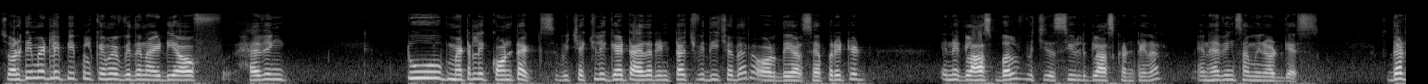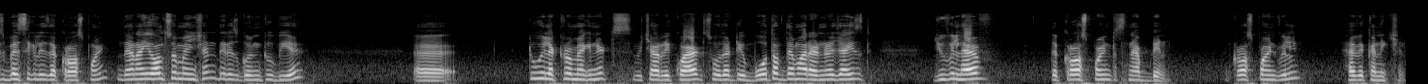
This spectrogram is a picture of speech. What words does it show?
So, ultimately people came up with an idea of having two metallic contacts which actually get either in touch with each other or they are separated in a glass bulb which is a sealed glass container and having some inert gas. So, that is basically the cross point. Then I also mentioned there is going to be a uh, two electromagnets which are required. So, that if both of them are energized you will have the cross point snapped in cross point will have a connection.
